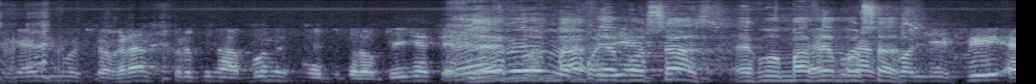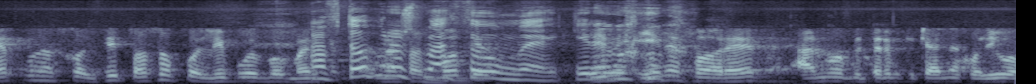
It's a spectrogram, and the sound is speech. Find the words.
σιγά οι δημοσιογράφοι πρέπει να μπουν στην Επιτροπή γιατί Έχουμε μάθει από εσάς. Έχουμε μάθει από έχουν εσάς. ασχοληθεί, έχουν ασχοληθεί τόσο πολύ που επομένως- Αυτό να σας πω ότι προσπαθούμε, κύριε Είναι, Γόγο. είναι φορές, αν μου επιτρέπετε και αν έχω λίγο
